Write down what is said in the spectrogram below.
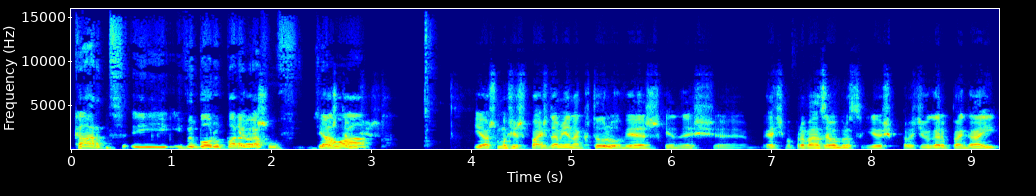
kart i, i wyboru paragrafów już, działa. Josz, musisz wpaść do mnie na Ktulu, wiesz, kiedyś. E, ja ci poprowadzę po prostu jakiegoś prawdziwego RPGa i...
